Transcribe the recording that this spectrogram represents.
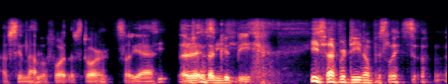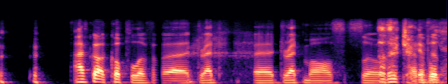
I've seen that before at the store. So yeah, there, there could be. He's Aberdeen, obviously. So I've got a couple of uh, dread uh, dreadmaws. So Oh, they're if terrible. the,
